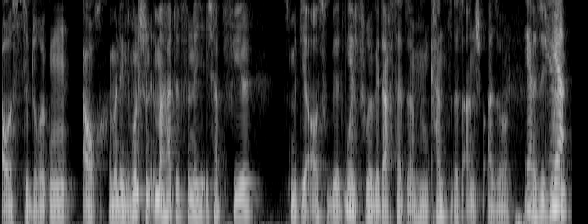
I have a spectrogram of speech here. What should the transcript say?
auszudrücken. Auch wenn man den Wunsch schon immer hatte, finde ich, ich habe viel mit dir ausprobiert, wo Ja. ich früher gedacht hätte, hm, kannst du das ansprechen? Also, Ja. weißt du, ich Ja. meine?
